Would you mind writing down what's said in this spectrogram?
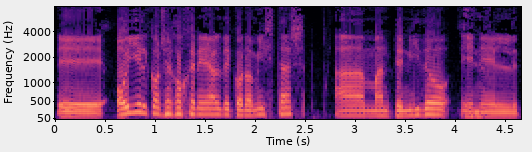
eh, hoy el Consejo General de Economistas ha mantenido en el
